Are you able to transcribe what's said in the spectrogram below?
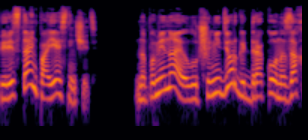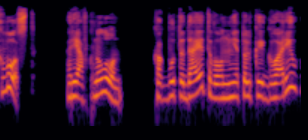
«Перестань поясничать. Напоминаю, лучше не дергать дракона за хвост», — рявкнул он, как будто до этого он мне только и говорил,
